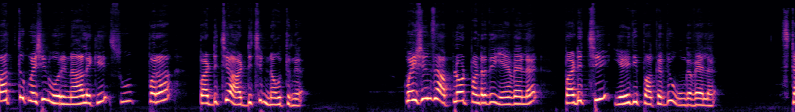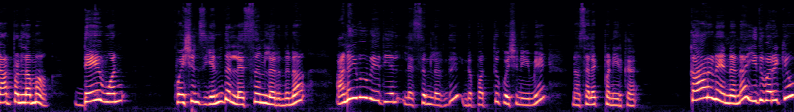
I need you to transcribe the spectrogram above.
பத்து கொஷின் ஒரு நாளைக்கு சூப்பராக படித்து அடித்து நவுத்துங்க. கொஷின்ஸை அப்லோட் பண்ணுறது என் வேலை. படித்து எழுதி பார்க்கறது உங்கள் வேலை. ஸ்டார்ட் பண்ணலாமா? டே ஒன் கொஷின்ஸ் எந்த லெசனில் இருந்துன்னா அணைவு வேதியியல் லெசன்லேருந்து இந்த பத்து கொஷினையுமே நான் செலக்ட் பண்ணியிருக்கேன். காரணம் என்னென்னா இது வரைக்கும்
